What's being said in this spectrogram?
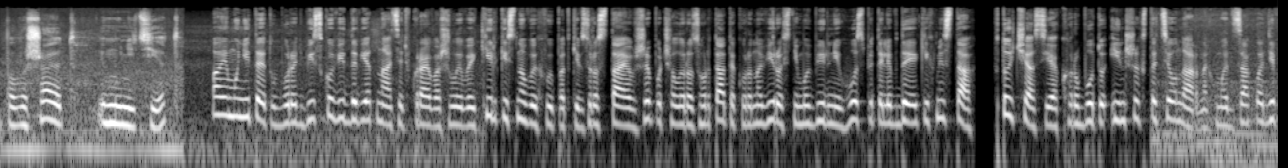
повышают иммунитет. А імунітет у боротьбі з COVID-19 вкрай важливий. Кількість нових випадків зростає. Вже почали розгортати коронавірусні мобільні госпіталі в деяких містах. В той час як роботу інших стаціонарних медзакладів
